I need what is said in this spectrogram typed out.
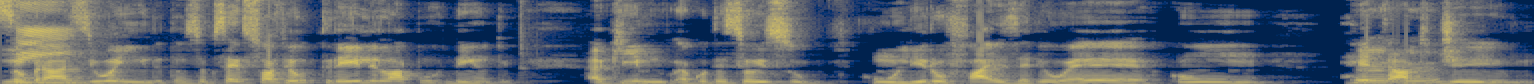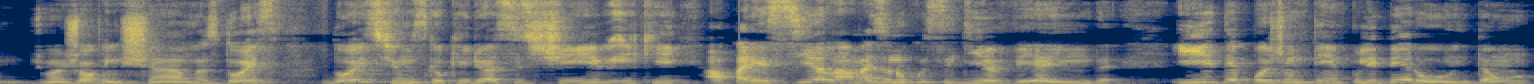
no Sim. Brasil ainda. Então você consegue só ver o trailer lá por dentro. Aqui aconteceu isso com Little Fires Everywhere, com Retrato Uhum. de, de uma Jovem Chamas, dois, dois filmes que eu queria assistir e que aparecia lá, mas eu não conseguia ver ainda. E depois de um tempo liberou, então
